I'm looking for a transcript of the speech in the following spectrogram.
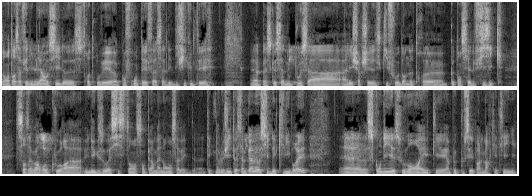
Temps en temps, ça fait du bien aussi de se retrouver euh, confronté face à des difficultés, euh, parce que ça nous pousse à, aller chercher ce qu'il faut dans notre potentiel physique, sans avoir recours à une exo-assistance en permanence avec de la technologie. Ça me permet aussi d'équilibrer euh, ce qu'on dit souvent et qui est un peu poussé par le marketing,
